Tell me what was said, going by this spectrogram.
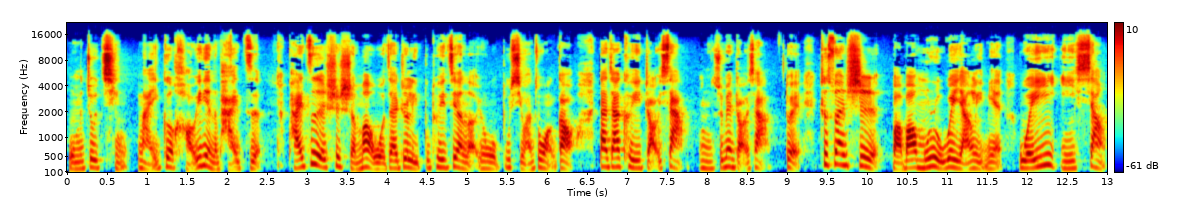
我们就请买一个好一点的牌子。牌子是什么？我在这里不推荐了，因为我不喜欢做广告。大家可以找一下，嗯，随便找一下。对，这算是宝宝母乳喂养里面唯一一项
